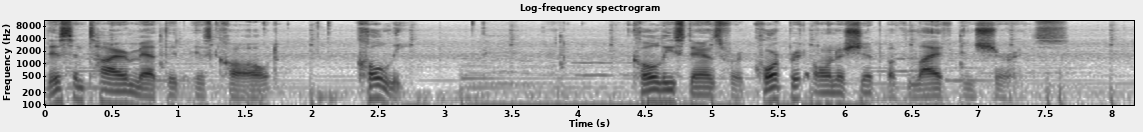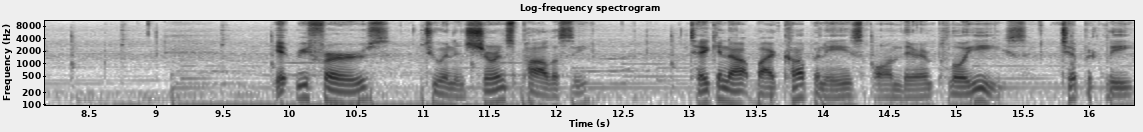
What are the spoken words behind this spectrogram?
This entire method is called COLI. COLI stands for Corporate Ownership of Life Insurance. It refers to an insurance policy taken out by companies on their employees, typically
